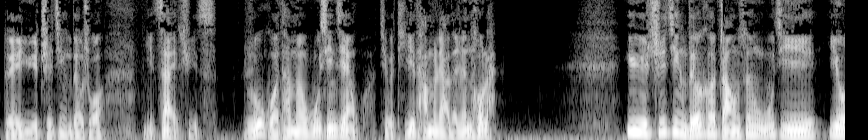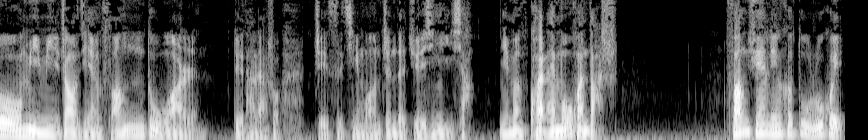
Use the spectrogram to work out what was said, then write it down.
对尉迟敬德说：“你再去一次，如果他们无心见我，就提他们俩的人头来。”尉迟敬德和长孙无忌又秘密召见房杜二人，对他俩说：“这次秦王真的决心已下，你们快来谋换大事。”房玄龄和杜如晦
